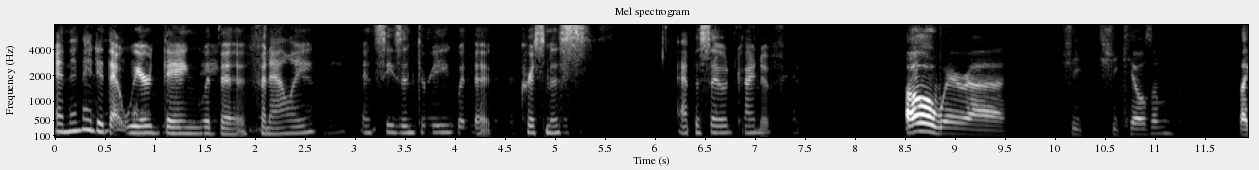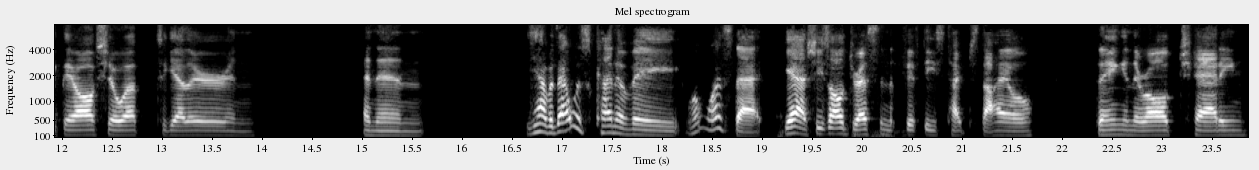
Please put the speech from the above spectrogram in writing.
And then they did that weird thing with the finale in season three with the Christmas episode, kind of. Oh, where uh, she she kills them, like they all show up together and and then yeah, but that was kind of a what was that? Yeah, she's all dressed in the '50s type style thing, and they're all chatting.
